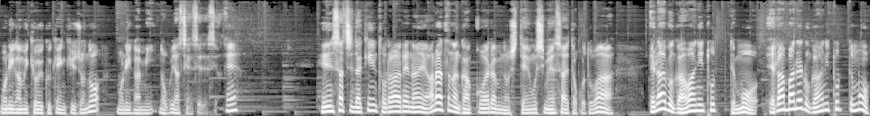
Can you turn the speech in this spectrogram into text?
森上教育研究所の森上信也先生ですよね。偏差値だけにとらわれない新たな学校選びの視点を示されたことは、選ぶ側にとっても、選ばれる側にとっても、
